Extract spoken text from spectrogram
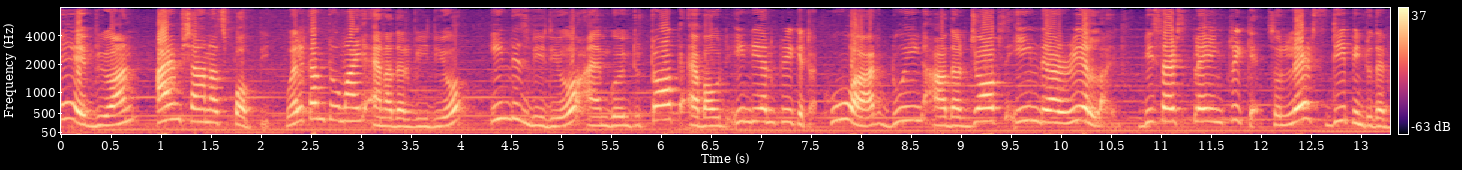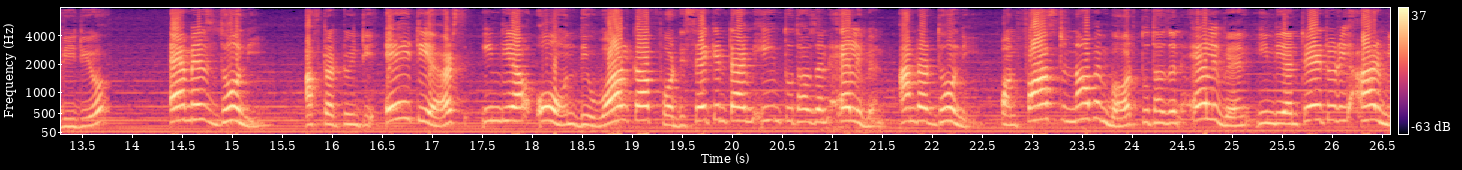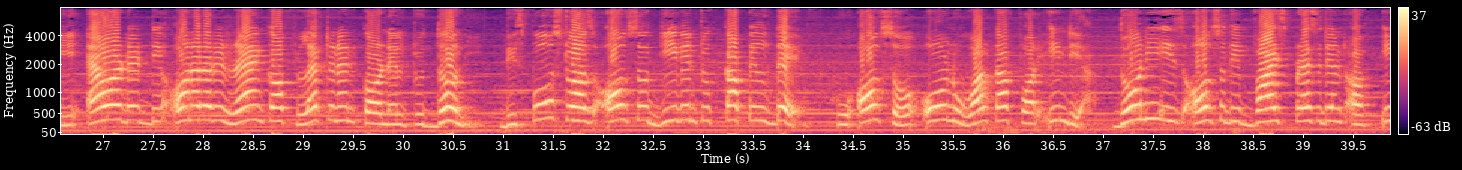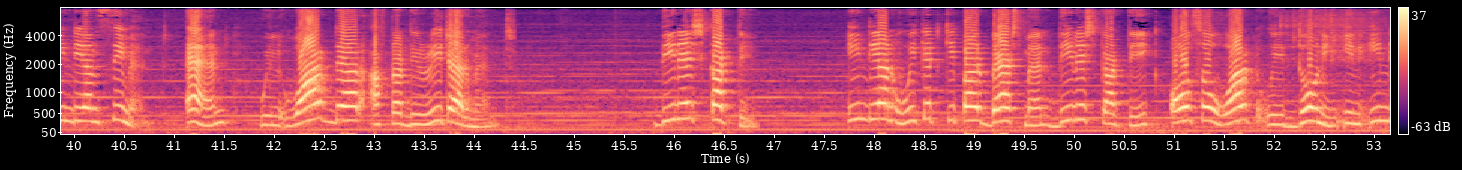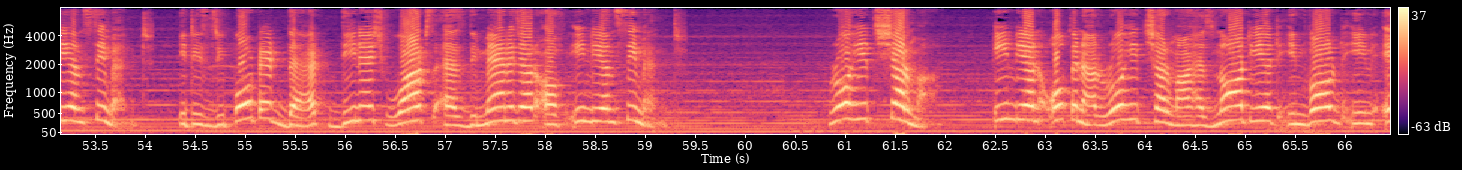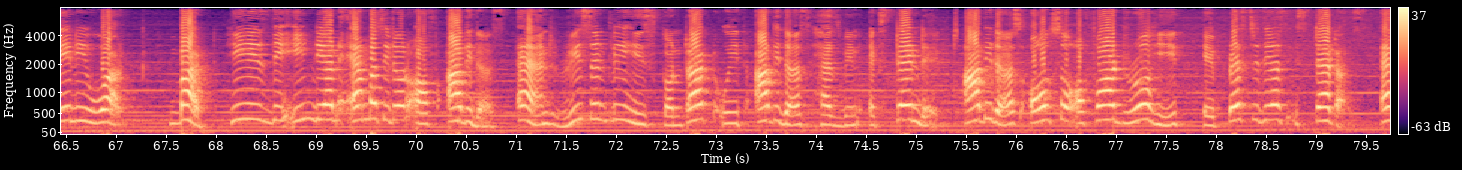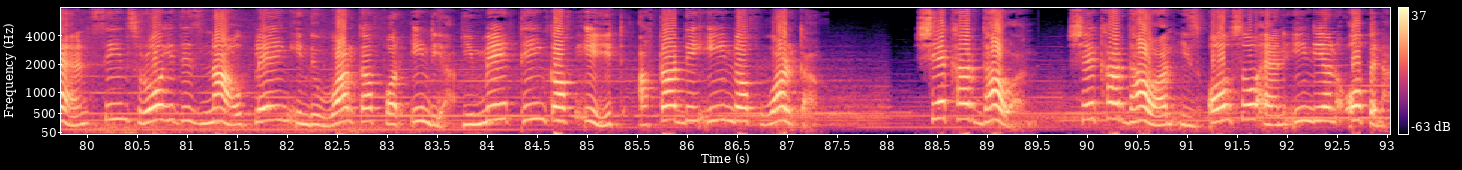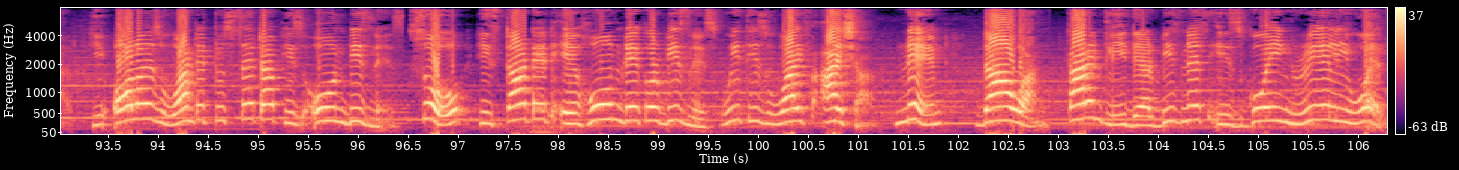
Hey everyone, I am Shahnaz Poppy. Welcome to my another video. In this video, I am going to talk about Indian cricketers who are doing other jobs in their real life besides playing cricket. So let's deep into the video. MS Dhoni after 28 years, India won the World Cup for the second time in 2011 under Dhoni. On 1st November 2011, Indian Territory Army awarded the honorary rank of Lieutenant Colonel to Dhoni. This post was also given to Kapil Dev, who also won World Cup for India. Dhoni is also the Vice President of Indian Cement and will work there after the retirement. Dinesh Karthik Indian wicketkeeper batsman Dinesh Karthik also worked with Dhoni in Indian Cement. It is reported that Dinesh works as the manager of Indian Cement. Rohit Sharma Indian opener Rohit Sharma has not yet involved in any work, but he is the Indian ambassador of Adidas and recently his contract with Adidas has been extended. Adidas also offered Rohit a prestigious status and since Rohit is now playing in the World Cup for India, he may think of it after the end of World Cup. Shikhar Dhawan Shikhar Dhawan is also an Indian opener. He always wanted to set up his own business. So he started a home decor business with his wife Aisha named Dawan. Currently their business is going really well.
